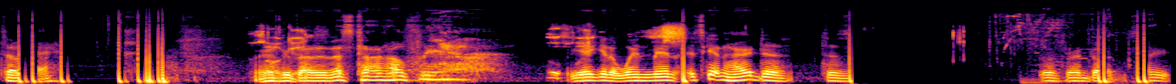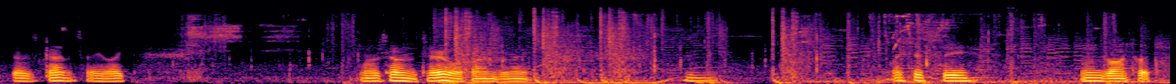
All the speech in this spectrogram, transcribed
it's okay. It's gonna do good. better this time, hopefully. Hopefully. gotta get a win, man. It's getting hard to to those red dots, sight, those guns. I like. I was having a terrible time tonight. Hmm. Let's just see. I'm going to Twitch.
